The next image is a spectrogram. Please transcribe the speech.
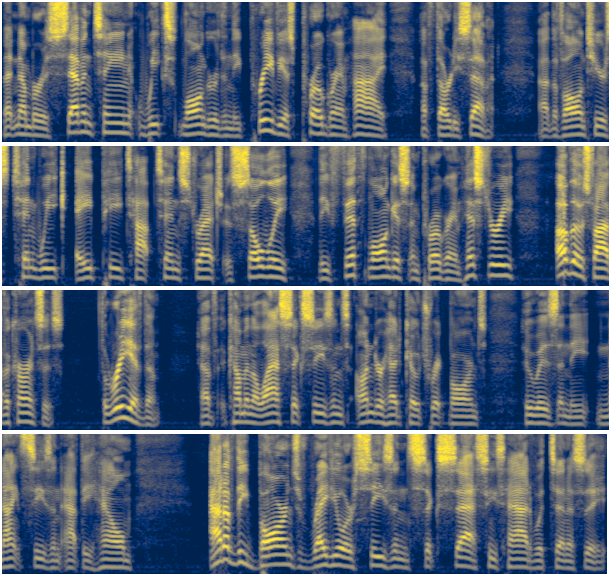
That number is 17 weeks longer than the previous program high of 37. Uh, the Volunteers' 10 week AP top 10 stretch is solely the fifth longest in program history. Of those five occurrences, three of them have come in the last six seasons under head coach Rick Barnes, who is in the ninth season at the helm. Out of the Barnes regular season success he's had with Tennessee,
